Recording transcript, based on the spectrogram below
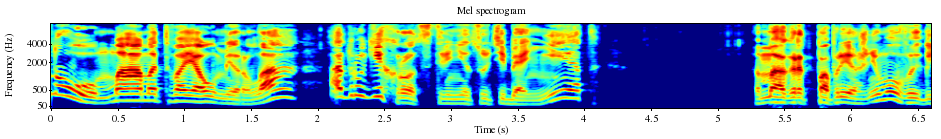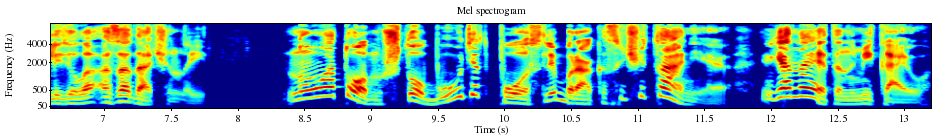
Ну, мама твоя умерла, а других родственниц у тебя нет. Магрот по-прежнему выглядела озадаченной. Ну, о том, что будет после бракосочетания. Я на это намекаю.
